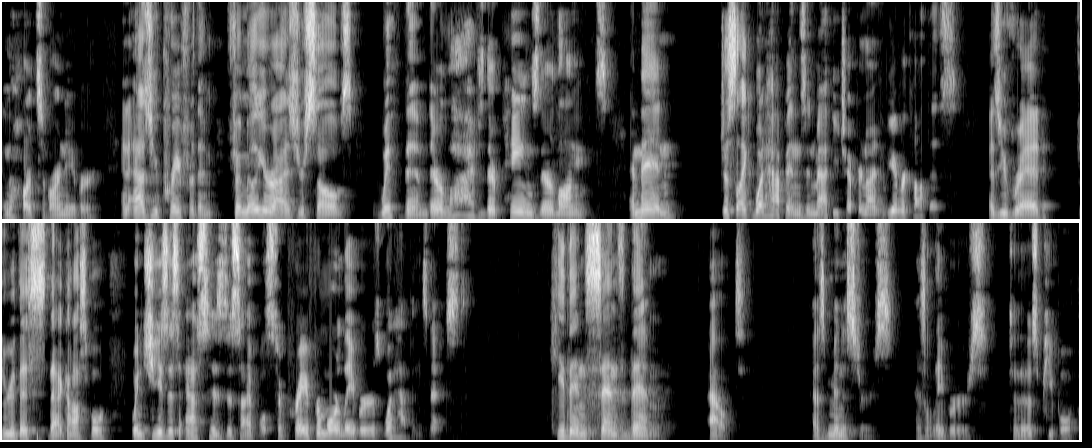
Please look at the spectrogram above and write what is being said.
in the hearts of our neighbor. And as you pray for them, familiarize yourselves with them, their lives, their pains, their longings. And then, just like what happens in Matthew chapter 9, have you ever caught this as you've read through this that gospel? When Jesus asks his disciples to pray for more laborers, what happens next? He then sends them out as ministers, as laborers to those people.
